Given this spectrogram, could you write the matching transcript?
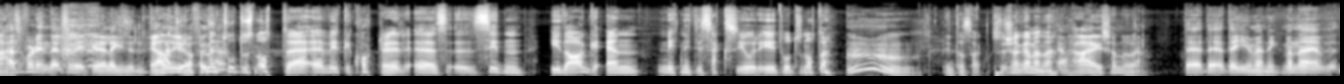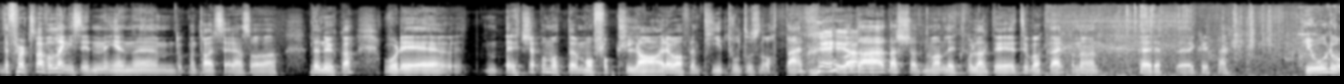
altså For din del så virker det lenge siden. Ja, det gjør faktisk Men 2008 eh, virker kortere eh, siden i dag enn 1996 gjorde i 2008. Interessant. Så du skjønner hva jeg mener? Ja, jeg skjønner det. Det, det, det gir mening. Men eh, det føltes i hvert fall lenge siden i en eh, dokumentarserie jeg så denne uka, hvor de rett og slett på en måte må forklare hva for en tid 2008 er. Ja. Og da, da skjønner man litt hvor langt til- tilbake det er. Kan du høre et uh, klipp her? Jo da,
